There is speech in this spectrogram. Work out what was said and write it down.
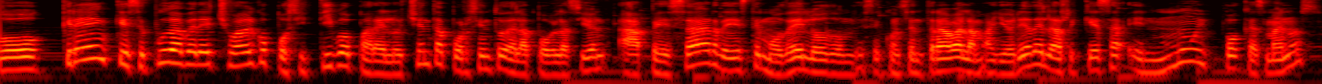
¿O creen que se pudo haber hecho algo positivo para el 80% de la población a pesar de este modelo donde se concentraba la mayoría de la riqueza en muy pocas manos?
